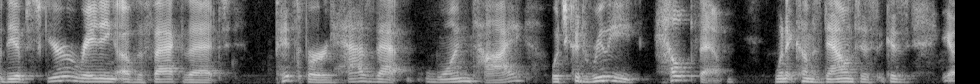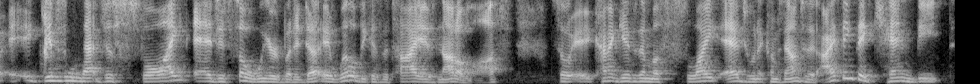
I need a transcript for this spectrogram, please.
the obscure rating of the fact that Pittsburgh has that one tie, which could really help them when it comes down to because you know it gives them that just slight edge. It's so weird, but it does it will because the tie is not a loss. So it kind of gives them a slight edge when it comes down to it. I think they can beat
